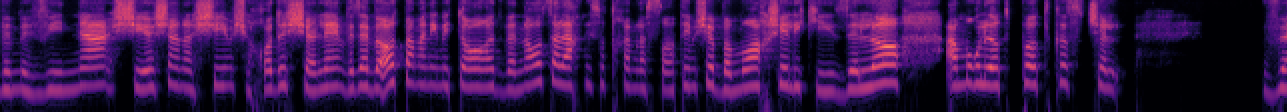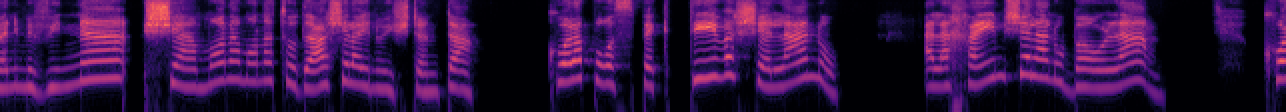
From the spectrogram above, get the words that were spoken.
ומבינה שיש אנשים שחודש שלם וזה, ועוד פעם אני מתעוררת, ואני לא רוצה להכניס אתכם לסרטים שבמוח שלי, כי זה לא אמור להיות פודקאסט של ואני מבינה שהמון המון התודעה שלנו השתנתה. כל הפרוספקטיבה שלנו על החיים שלנו בעולם, כל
